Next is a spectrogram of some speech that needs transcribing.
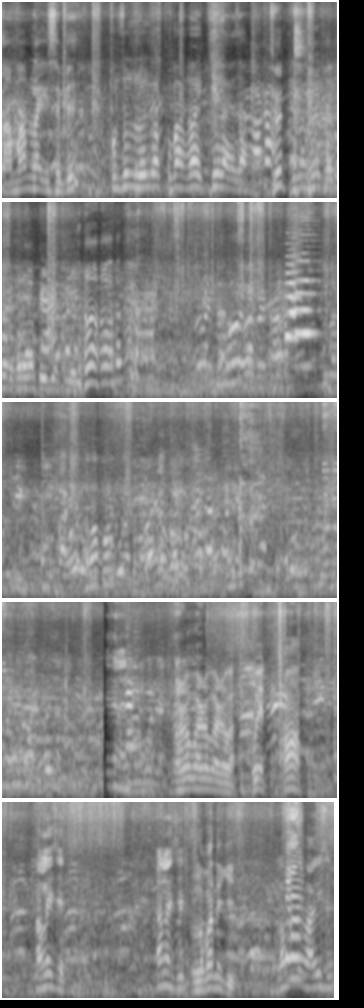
তামাম লাগিছে বি। ফুল চুল লৈ লোৱা ক'বা হয় কি লাগে ৰ'বা ৰ'বা ৰ'বা ৱেট অঁ। ভাল লাগিছে। ভাল লাগিছে। ল'বা নেকি? ভাবিছোঁ।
